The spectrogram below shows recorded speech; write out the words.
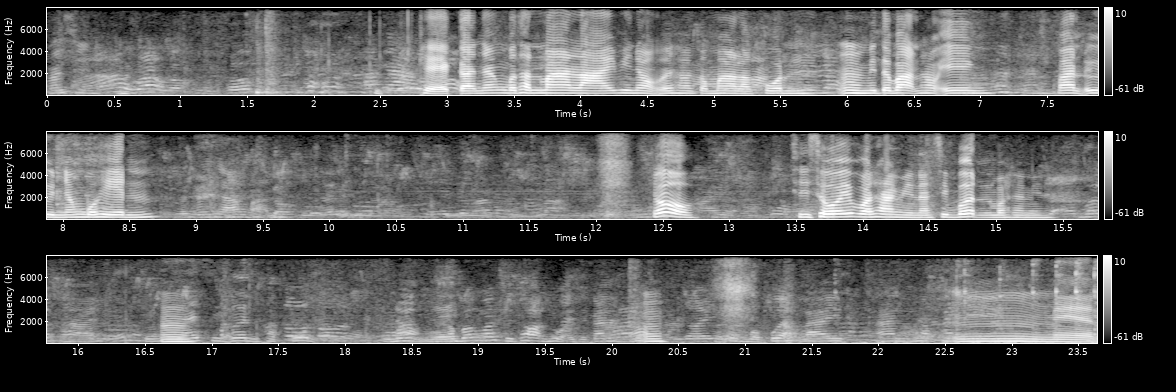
ไปสินะแขกกันยังบ่ทันมาหลายพี่น้องเอ้ยฮะก็มาละคน อืมมีแต่บ้านเฮาเอง บ้านอื่นยังบ่เห็นโอ้สิซวยบ่ทางนี้นะสิเบิ้ลบ่ทางนี้นะอืมสิเบิ้ลขับปุ้นน้องเลยเอาเบิ้งว่าสิทอดถั่วสิกันเนาะอืมเขาถึงบ่เปลือกลายอันครับอืมแม่น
